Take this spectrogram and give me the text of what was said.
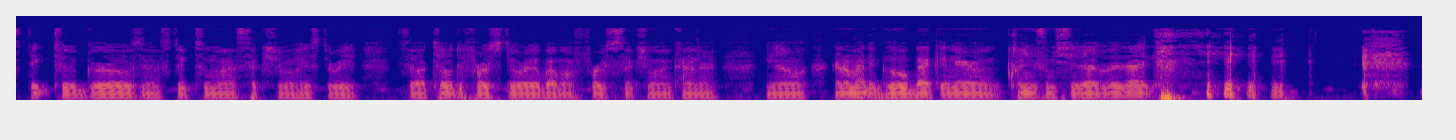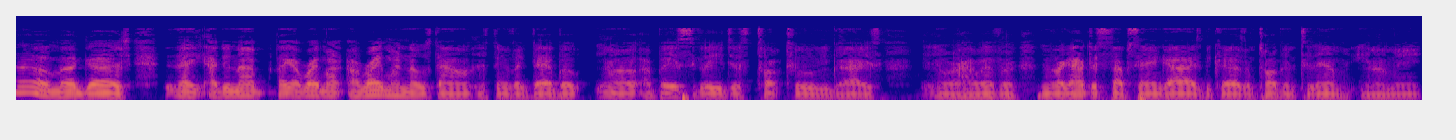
stick to the girls and stick to my sexual history. So I told the first story about my first sexual encounter, you know, and I'm gonna have to go back in there and clean some shit up. It's like, oh my gosh, like I do not like I write my I write my notes down and things like that, but you know I basically just talk to you guys or however, you know, like I have to stop saying guys because I'm talking to them, you know what I mean?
